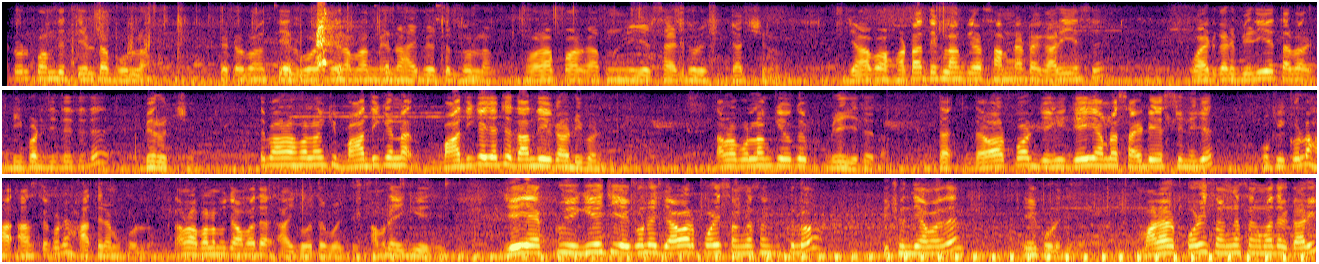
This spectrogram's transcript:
পেট্রোল পাম্প দিয়ে তেলটা ভরলাম। পেট্রোল পাম্পে তেল ভরে তেল আমরা মেন হাইওয়েতে ধরলাম। ধরার পর আপনার নিজের সাইড ধরে যাচ্ছিলাম। যাওয়ার পর হঠাৎ দেখলাম কি সামনে একটা গাড়ি এসে হোয়াইট গাড়ি বেরিয়ে তারপর ডিপার দিতে দিতে বেরোচ্ছে। এবার আমরা ভাবলাম কি বাঁ দিকে না, বাঁ দিকে যাচ্ছে, ডান দিকে কেন ডিপার দিকে আমরা বললাম কি ওকে বেরিয়ে যেতে দাও। দেওয়ার পর যেই যেই আমরা সাইডে এসেছি নিজের, ও কী করল আস্তে করে হাত এরাম করল। আমরা ভাবলাম কি আমাদের এগোতে বলছি, আমরা এগিয়েছি যেই। একটু এগিয়েছি, এগোনে যাওয়ার পরে সঙ্গে সঙ্গে করল পিছন দিয়ে আমাদের এ করে দিল। মারার পরেই সঙ্গে সঙ্গে আমাদের গাড়ি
